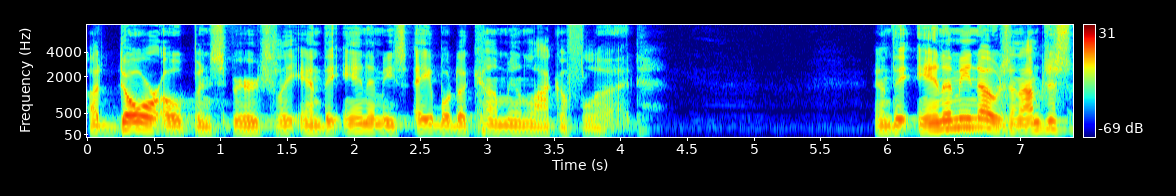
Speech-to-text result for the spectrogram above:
a door opens spiritually, and the enemy's able to come in like a flood. And the enemy knows, and I'm just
